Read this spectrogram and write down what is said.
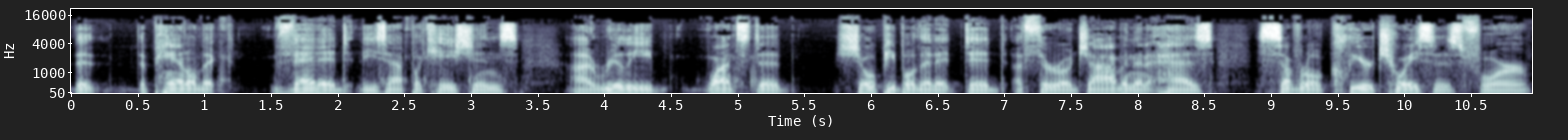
the the panel that vetted these applications uh, really wants to show people that it did a thorough job and that it has several clear choices for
